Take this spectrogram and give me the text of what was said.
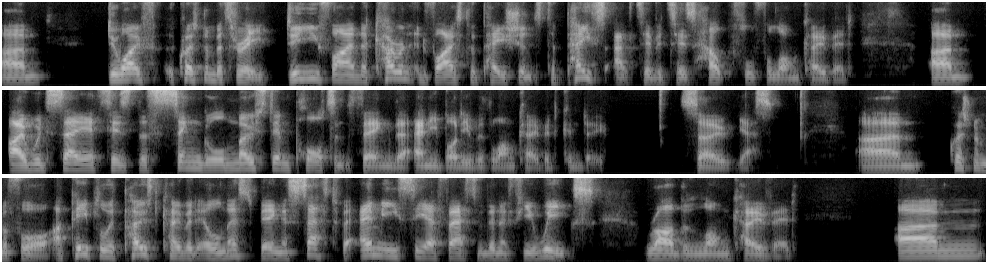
Um, do I, question number three, do you find the current advice for patients to pace activities helpful for long COVID? Um, I would say it is the single most important thing that anybody with long COVID can do. So yes. Um, Question number four Are people with post COVID illness being assessed for ME/CFS within a few weeks rather than long COVID? Um,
